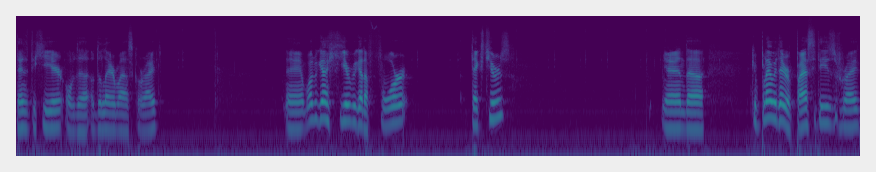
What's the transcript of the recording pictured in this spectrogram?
density here of the of the layer mask alright and what we got here we got a four textures. And uh, you can play with their opacities right?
